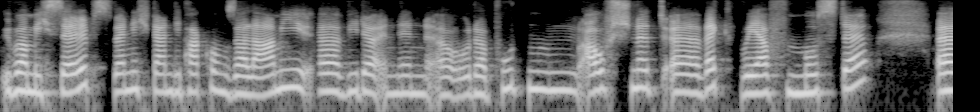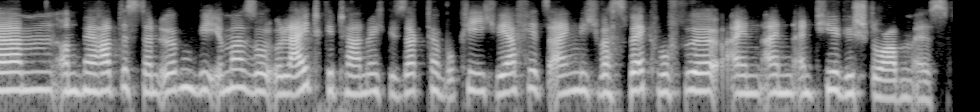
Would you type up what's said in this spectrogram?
über mich selbst, wenn ich dann die Packung Salami äh, wieder in den äh, oder Putenaufschnitt äh, wegwerfen musste. Ähm, und mir hat es dann irgendwie immer so leid getan, wenn ich gesagt habe, okay, ich werfe jetzt eigentlich was weg, wofür ein, ein, ein Tier gestorben ist.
